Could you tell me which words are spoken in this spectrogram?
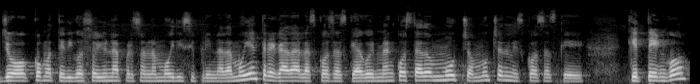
yo, como te digo, soy una persona muy disciplinada, muy entregada a las cosas que hago y me han costado mucho, muchas de mis cosas que, que tengo.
